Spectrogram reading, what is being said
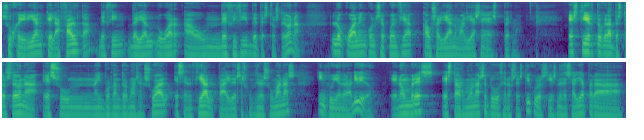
sugerirían que la falta de zinc daría lugar a un déficit de testosterona, lo cual en consecuencia causaría anomalías en el esperma. Es cierto que la testosterona es una importante hormona sexual esencial para diversas funciones humanas, incluyendo la libido. En hombres, esta hormona se produce en los testículos y es necesaria para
